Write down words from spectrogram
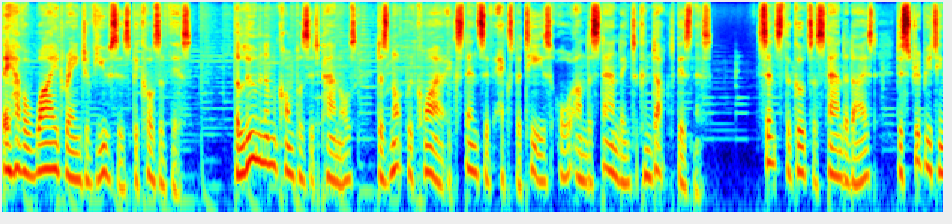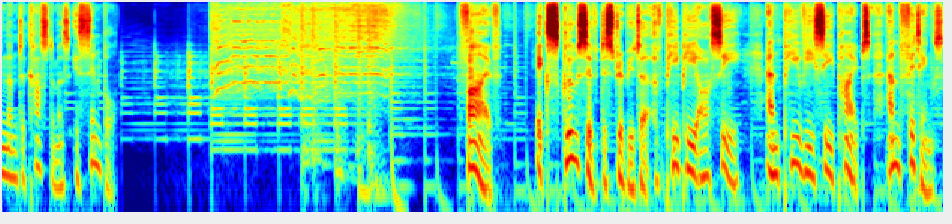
They have a wide range of uses because of this. The aluminum composite panels does not require extensive expertise or understanding to conduct business. Since the goods are standardized, distributing them to customers is simple. 5. Exclusive distributor of PPRC and PVC pipes and fittings.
